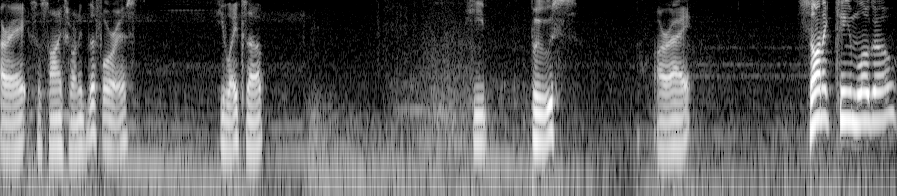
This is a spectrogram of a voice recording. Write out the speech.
All right, so Sonic's running through the forest. He lights up. He boosts. All right. Sonic Team logo.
